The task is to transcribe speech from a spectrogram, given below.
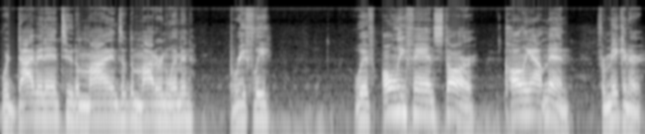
We're diving into the minds of the modern women briefly with OnlyFans star calling out men for making her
